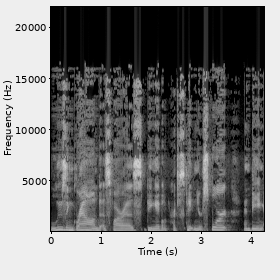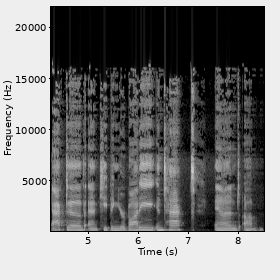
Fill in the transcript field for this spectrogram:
losing ground as far as being able to participate in your sport and being active and keeping your body intact and um,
